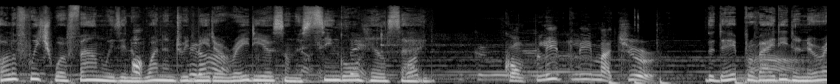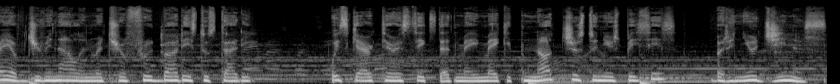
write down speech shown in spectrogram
all of which were found within a 100 meter radius on a single hillside. Completely mature. The day provided an array of juvenile and mature fruit bodies to study, with characteristics that may make it not just a new species, but a new genus.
